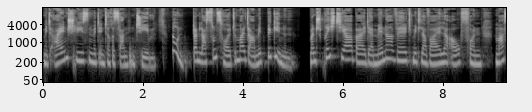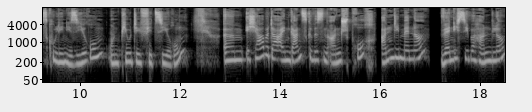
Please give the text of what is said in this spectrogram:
mit einschließen mit interessanten Themen. Nun, dann lasst uns heute mal damit beginnen. Man spricht ja bei der Männerwelt mittlerweile auch von Maskulinisierung und Beautifizierung. Ähm, ich habe da einen ganz gewissen Anspruch an die Männer, wenn ich sie behandle.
